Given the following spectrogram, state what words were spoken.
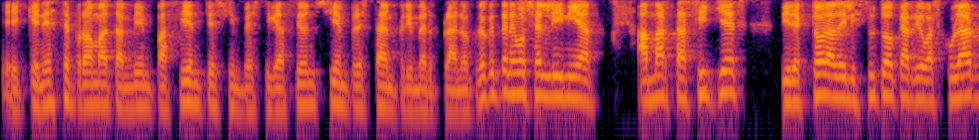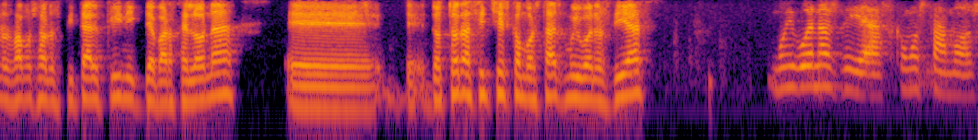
eh, que en este programa también Pacientes Investigación siempre está en primer plano. Creo que tenemos en línea a Marta Siches, directora del Instituto Cardiovascular. Nos vamos al Hospital Clínic de Barcelona. Eh, doctora Siches, ¿cómo estás? Muy buenos días. Muy buenos días, ¿cómo estamos?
